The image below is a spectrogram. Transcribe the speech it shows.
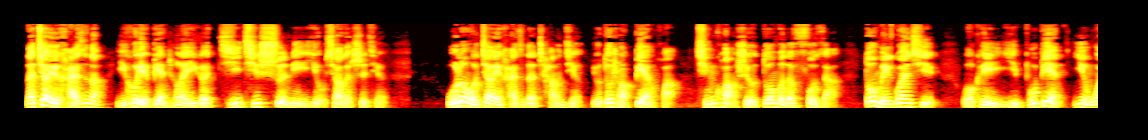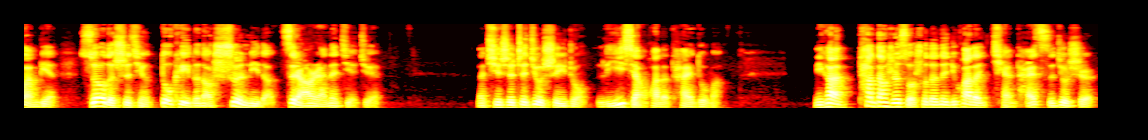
那教育孩子呢，以后也变成了一个极其顺利有效的事情。无论我教育孩子的场景有多少变化，情况是有多么的复杂，都没关系，我可以以不变应万变，所有的事情都可以得到顺利的、自然而然的解决。那其实这就是一种理想化的态度嘛？你看他当时所说的那句话的潜台词就是，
